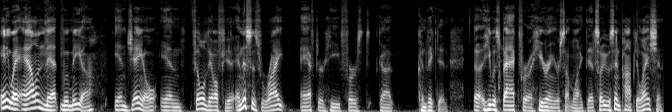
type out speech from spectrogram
Anyway, Alan met Mumia in jail in Philadelphia, and this is right after he first got convicted. Uh, he was back for a hearing or something like that, so he was in population.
